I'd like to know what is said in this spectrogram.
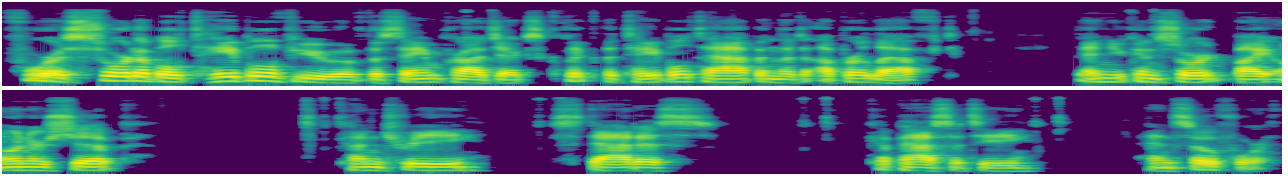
For a sortable table view of the same projects, click the Table tab in the upper left. Then you can sort by ownership, country, status, capacity, and so forth.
